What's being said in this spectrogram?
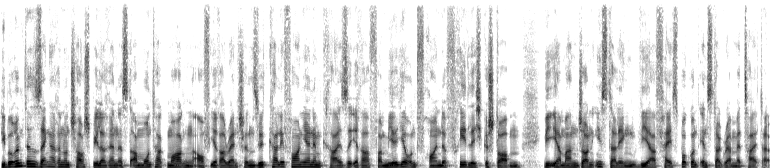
Die berühmte Sängerin und Schauspielerin ist am Montagmorgen auf ihrer Ranch in Südkalifornien im Kreise ihrer Familie und Freunde friedlich gestorben, wie ihr Mann John Easterling via Facebook und Instagram mitteilte.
